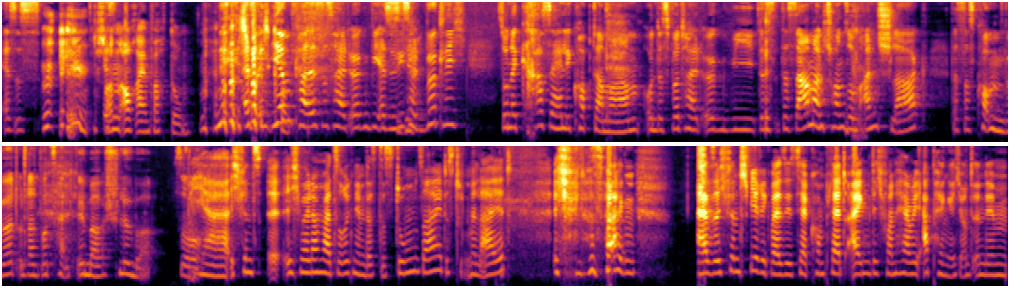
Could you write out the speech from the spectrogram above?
es ist Schon auch einfach dumm. Nee, also in ihrem Fall ist es halt irgendwie, also sie ist halt wirklich so eine krasse Helikoptermom und das wird halt irgendwie, das, das sah man schon so im Anschlag, dass das kommen wird und dann wird's halt immer schlimmer. So. Ja, ich finde äh, ich will nochmal zurücknehmen, dass das dumm sei. Das tut mir leid. Ich will nur sagen, also ich finde es schwierig, weil sie ist ja komplett eigentlich von Harry abhängig und in dem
